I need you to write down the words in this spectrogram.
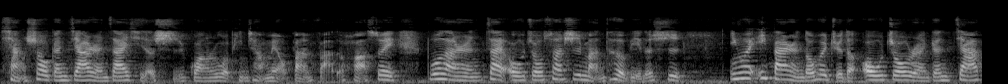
享受跟家人在一起的时光。如果平常没有办法的话，所以波兰人在欧洲算是蛮特别的是。因为一般人都会觉得欧洲人跟家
